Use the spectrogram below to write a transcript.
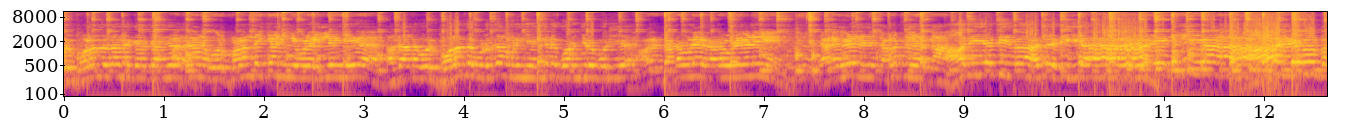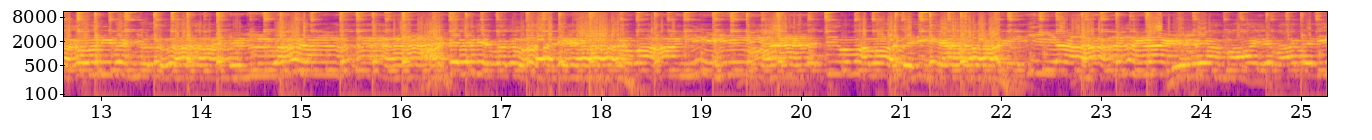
ஒரு குழந்தை தானே கேட்காங்க? அதான ஒரு குழந்தைக்கா நீங்க இவ்வளவு இல்லைங்க? அதான ஒரு குழந்தை கொடுத்தா அவனுக்கு எங்கன குறைஞ்சிட போறிய அவன் கடவுளே கடவுளேன்னு தலைகளே நின்று தளத்துல இருக்கான். ஆதியதி வாரதியா ஐயா, ஆண்டவன் பகவானிடம் சொல்லுவார். செல்வா, ஆண்டவனே பகவானே. பகவானே, ஏ பார்வதி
